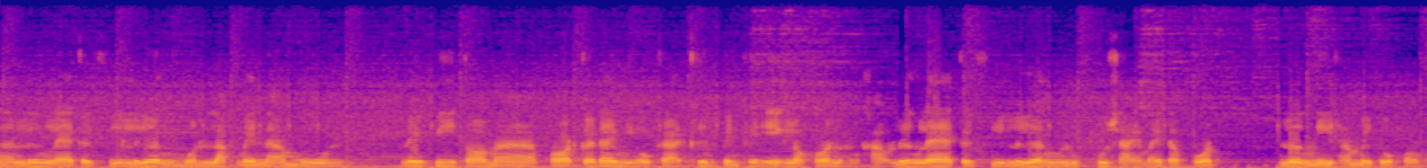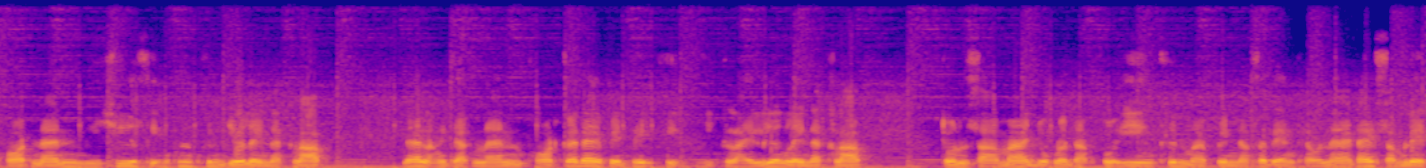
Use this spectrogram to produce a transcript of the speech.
งานเรื่องแรกก็คือเรื่องมนต์รักแม่น้ำมูล ในปีต่อมาพอสก็ได้มีโอกาสขึ้นเป็นพระเอกละครหลังข่าวเรื่องแรกก็คือเรื่องลูกผู้ชายไม้ตะพดเรื่องนี้ทำให้ตัวของพอสนั้นมีชื่อเสียงเพิ่มขึ้นเยอะเลยนะครับ และหลังจากนั้นพอสก็ได้เป็นพระเอกอีกหลายเรื่องเลยนะครับ จนสามารถยกระดับตัวเองขึ้นมาเป็นนักแสดงแถวหน้าได้สำเร็จ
